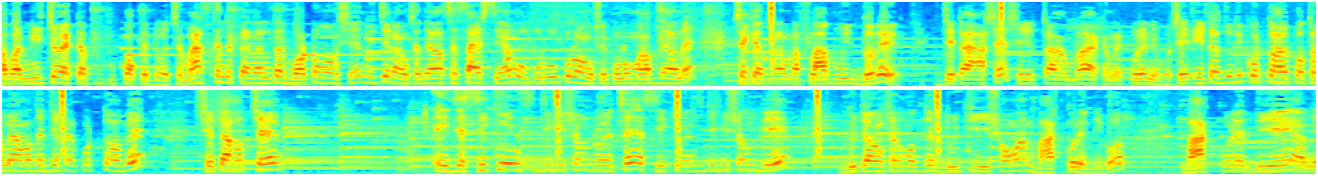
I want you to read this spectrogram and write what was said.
আবার নিচেও একটা পকেট রয়েছে। মাঝখানে প্যানেলটার বটম অংশে নিচের অংশে দেওয়া আছে সাইড সিয়াম উপর উপর অংশে কোনো মাপ দেওয়া নেই। সেক্ষেত্রে আমরা ফ্লাপ উইথ ধরে যেটা আসে সেটা আমরা এখানে করে নিব। সে এটা যদি করতে হয়, প্রথমে আমাদের যেটা করতে হবে, সেটা হচ্ছে এই যে সিকোয়েন্স ডিভিশন রয়েছে সিকোয়েন্স ডিভিশন দিয়ে দুটো অংশের মধ্যে দুটি সমান ভাগ করে দিব। ভাগ করে দিয়ে আমি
